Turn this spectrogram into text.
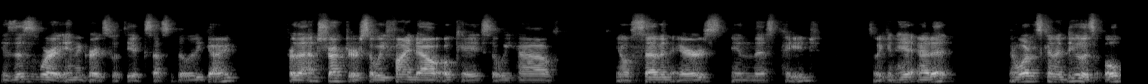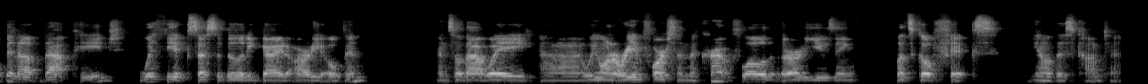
is this is where it integrates with the accessibility guide for that instructor. So we find out, okay, so we have, you know, seven errors in this page. So we can hit edit. And what it's going to do is open up that page with the accessibility guide already open. And so that way uh, we want to reinforce in the current flow that they're already using. Let's go fix, you know, this content.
